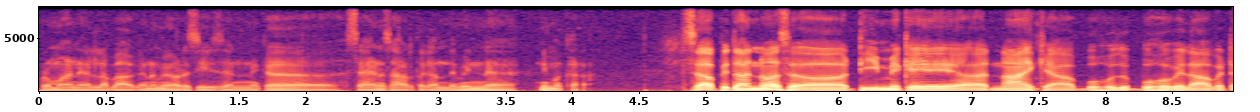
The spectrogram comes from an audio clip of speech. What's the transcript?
ප්‍රමාණයක් ලබාගෙන මෙවර සීසන් එක සෑහෙන සාර්ථකන්දමින් නිම කරා. අපි දන්නවා ටීම් එකේ නායකයා බොහෝ බොහෝ වෙලාවට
